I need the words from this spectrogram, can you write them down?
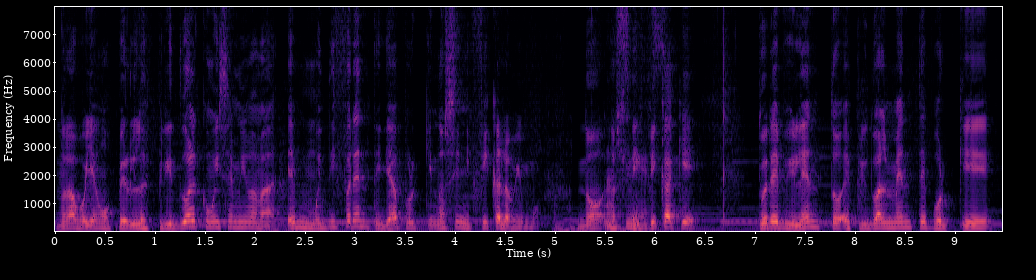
no lo apoyamos. Pero lo espiritual, como dice mi mamá, es muy diferente ya porque no significa lo mismo. No, no significa que tú eres violento espiritualmente porque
